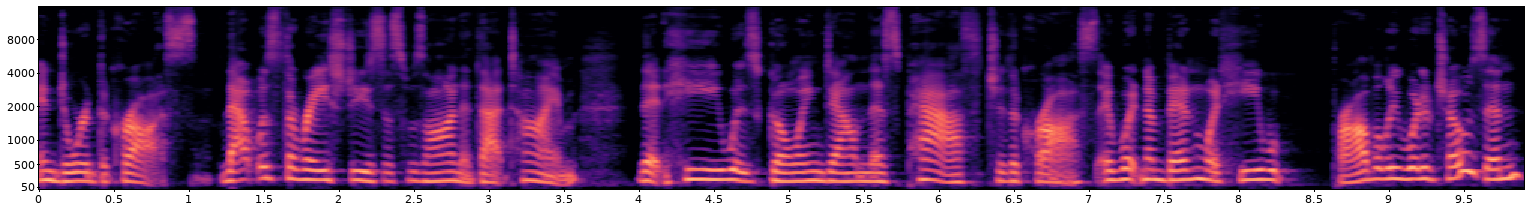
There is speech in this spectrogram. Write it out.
endured the cross. That was the race Jesus was on at that time, that he was going down this path to the cross. It wouldn't have been what he probably would have chosen,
